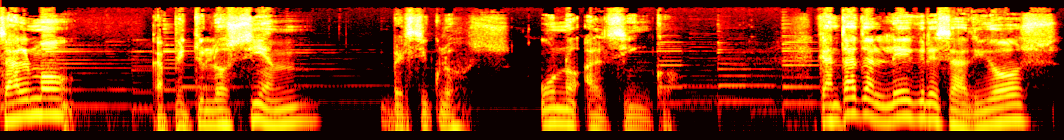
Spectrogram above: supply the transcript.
Salmo capítulo 100, versículos 1 al 5. Cantad alegres a Dios,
